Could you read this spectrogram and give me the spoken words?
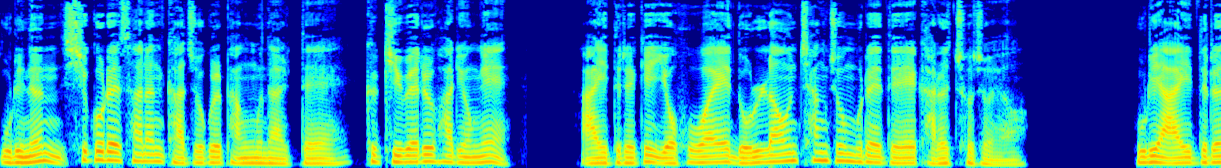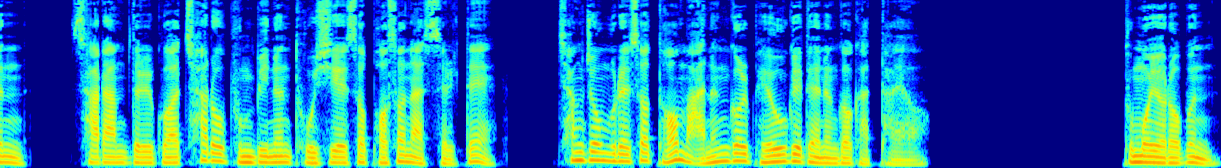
우리는 시골에 사는 가족을 방문할 때 그 기회를 활용해 아이들에게 여호와의 놀라운 창조물에 대해 가르쳐 줘요. 우리 아이들은 사람들과 차로 붐비는 도시에서 벗어났을 때 창조물에서 더 많은 걸 배우게 되는 것 같아요. 부모 여러분,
